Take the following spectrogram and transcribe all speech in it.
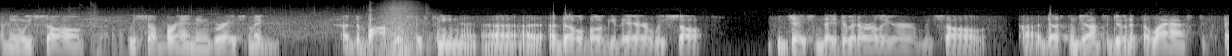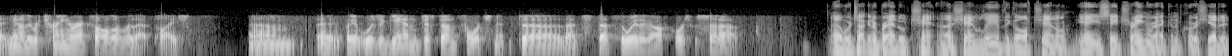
I mean, we saw we saw Branden Grace make a debacle at 16, uh, a, a double bogey there. We saw Jason Day do it earlier. We saw uh, Dustin Johnson doing it the last. Uh, you know, there were train wrecks all over that place. Um, it, it was again just unfortunate. Uh, that's that's the way the golf course was set up. Uh, we're talking to Brandel Ch- uh, Chamblee of the Golf Channel. Yeah, you say train wreck, and of course you had a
